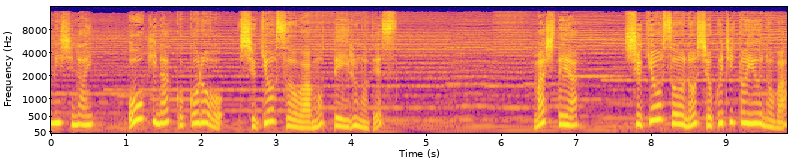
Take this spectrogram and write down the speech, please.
みしない大きな心を修行僧は持っているのです。ましてや修行僧の食事というのは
